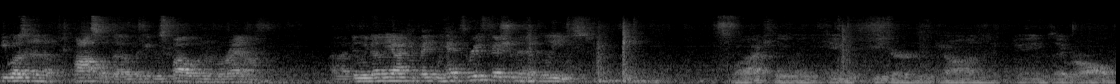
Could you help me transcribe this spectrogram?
He wasn't an apostle though, but he was following them around. Uh, do we know the occupation? We had three fishermen at least. Well, actually, when you came to Peter and John and James, they were all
